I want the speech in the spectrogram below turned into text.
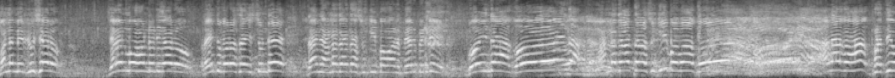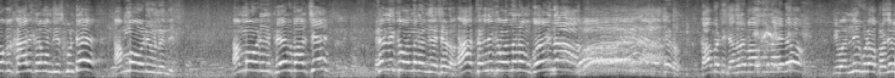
మొన్న మీరు చూశారు జగన్మోహన్ రెడ్డి గారు రైతు భరోసా ఇస్తుంటే దాన్ని అన్నదాత సుఖీభవ అని పేరు పెట్టి గోవిందా గోవిందా అన్నదాత సుఖీభవ గోవిందా అలాగా ప్రతి ఒక్క కార్యక్రమం తీసుకుంటే అమ్మ ఒడి ఉండింది. అమ్మ ఒడిని పేరు మార్చి తల్లికి వందనం చేశాడు. ఆ తల్లికి వందనం గోవిందా గోవిందా చేశాడు. కాబట్టి చంద్రబాబు నాయుడు ఇవన్నీ కూడా ప్రజలు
